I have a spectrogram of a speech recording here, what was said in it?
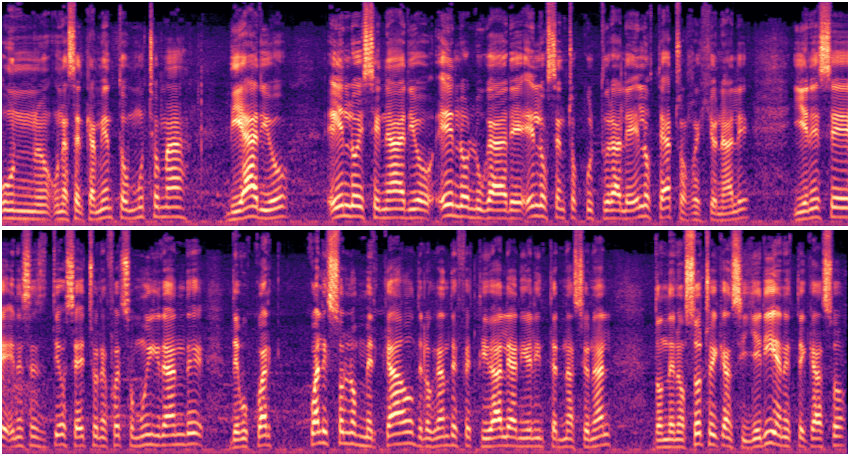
un, acercamiento mucho más diario en los escenarios, en los lugares, en los centros culturales, en los teatros regionales y en ese, en ese sentido se ha hecho un esfuerzo muy grande de buscar cuáles son los mercados de los grandes festivales a nivel internacional, donde nosotros y Cancillería en este caso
